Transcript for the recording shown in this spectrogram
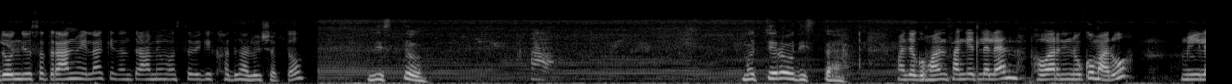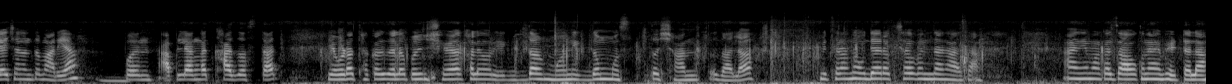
दोन दिवसात रान मेला की नंतर आम्ही मस्तपैकी खत घालू शकतो. दिसतो. मच्छर दिसता. माझ्या घोवान सांगितलेलं आहे फवारणी नको मारू. मी इल्याच्या नंतर मार्या. पण आपल्या अंगात खाज असतात. एवढा थकाक झाला पण शेळ्या खाल्यावर एकदम मन एकदम मस्त शांत झाला. मित्रांनो उद्या रक्षाबंधनाचा आणि मग जाऊक नाही भेटला.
